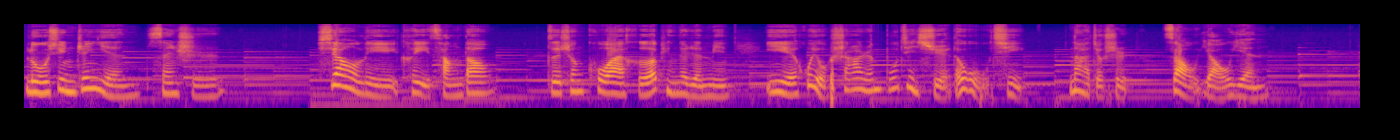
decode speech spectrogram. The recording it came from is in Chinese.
鲁迅箴言三十笑里可以藏刀自称酷爱和平的人民也会有杀人不见血的武器那就是造谣言。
